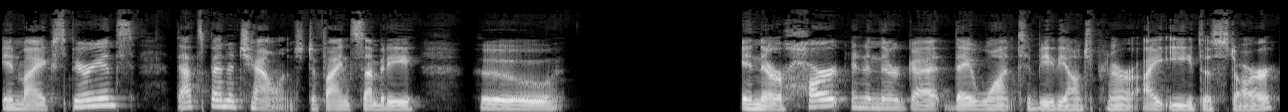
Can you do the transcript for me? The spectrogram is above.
in my experience, that's been a challenge to find somebody who, in their heart and in their gut, they want to be the entrepreneur, i.e., the star.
